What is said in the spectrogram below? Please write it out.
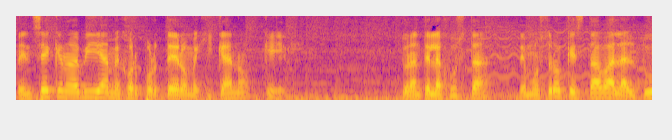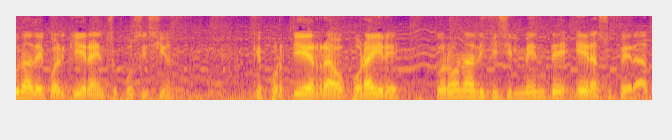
pensé que no había mejor portero mexicano que él. Durante la justa, demostró que estaba a la altura de cualquiera en su posición, que por tierra o por aire, Corona difícilmente era superado,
